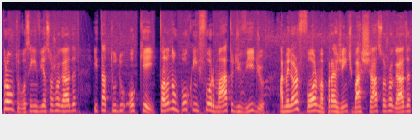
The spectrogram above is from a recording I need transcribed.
pronto, você envia a sua jogada e tá tudo ok. Falando um pouco em formato de vídeo, a melhor forma pra gente baixar a sua jogada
